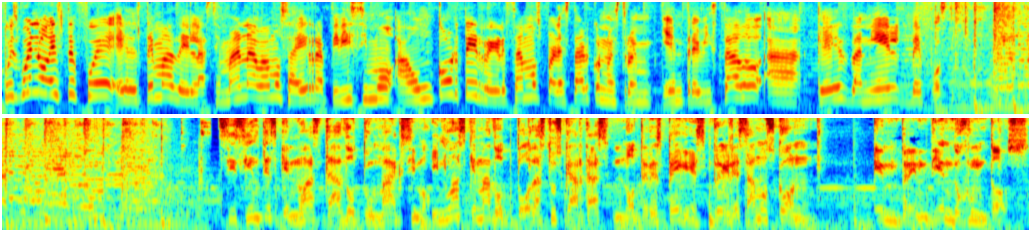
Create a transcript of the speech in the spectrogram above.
Pues bueno, este fue el tema de la semana. Vamos a ir rapidísimo a un corte y regresamos para estar con nuestro entrevistado, a, que es Daniel de Fossi. Si sientes que no has dado tu máximo y no has quemado todas tus cartas, no te despegues. Regresamos con Emprendiendo Juntos.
